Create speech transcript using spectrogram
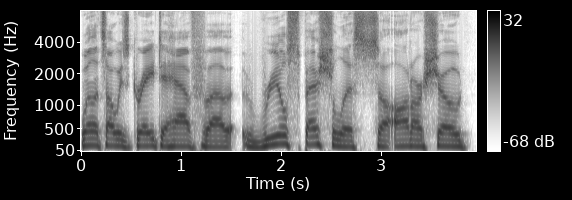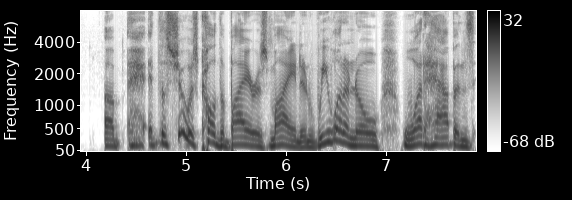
Well, it's always great to have uh, real specialists uh, on our show uh, the show is called The Buyer's Mind, and we want to know what happens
